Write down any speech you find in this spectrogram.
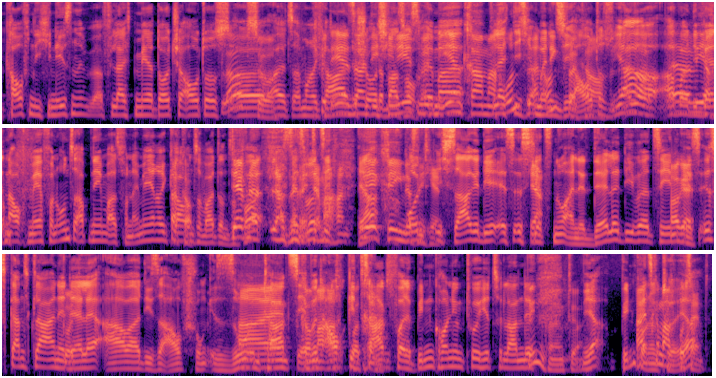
kaufen die Chinesen vielleicht mehr deutsche Autos äh, als amerikanische sagen, oder was auch immer. Vielleicht nicht unbedingt die Autos. Ja, also, aber aber die werden auch mehr von uns abnehmen als von Amerika und so weiter und so fort. Lass es wird machen. Ja, wir kriegen das und nicht hin. ich sage dir, es ist ja. jetzt nur eine Delle, die wir erzählen. Okay. Es ist ganz klar eine Gut. Delle, aber dieser Aufschwung ist so im Tag. Er wird auch getragen vor der Binnenkonjunktur hierzulande. Binnenkonjunktur? Ja, Binnenkonjunktur. 1,8 Prozent.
